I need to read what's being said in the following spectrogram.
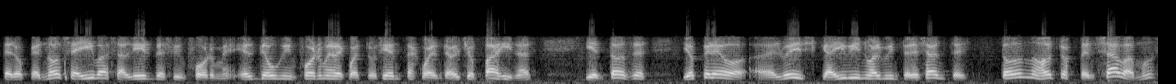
pero que no se iba a salir de su informe. Él dio un informe de 448 páginas y entonces yo creo, eh, Luis, que ahí vino algo interesante. Todos nosotros pensábamos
